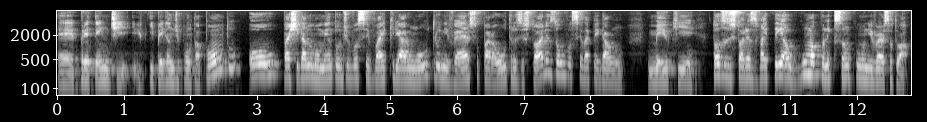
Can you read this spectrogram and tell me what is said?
é, pretende ir pegando de ponto a ponto, ou vai chegar no momento onde você vai criar um outro universo para outras histórias, ou você vai pegar um meio que todas as histórias vai ter alguma conexão com o universo atual?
